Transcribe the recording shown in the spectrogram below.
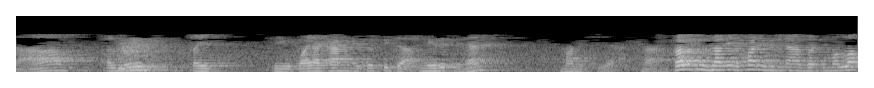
Nah, almuhim baik diupayakan itu tidak mirip dengan manusia. Nah, kalau misalnya Ikhwan Ibn Azakumullah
